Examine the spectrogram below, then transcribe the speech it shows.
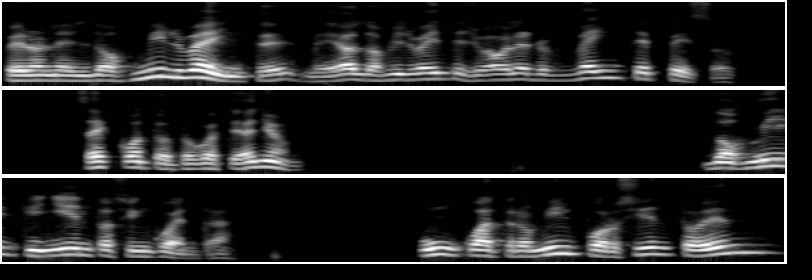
pero en el 2020, mediados del 2020, llegó a valer 20 pesos. ¿Sabes cuánto tocó este año? 2.550. Un 4.000% en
